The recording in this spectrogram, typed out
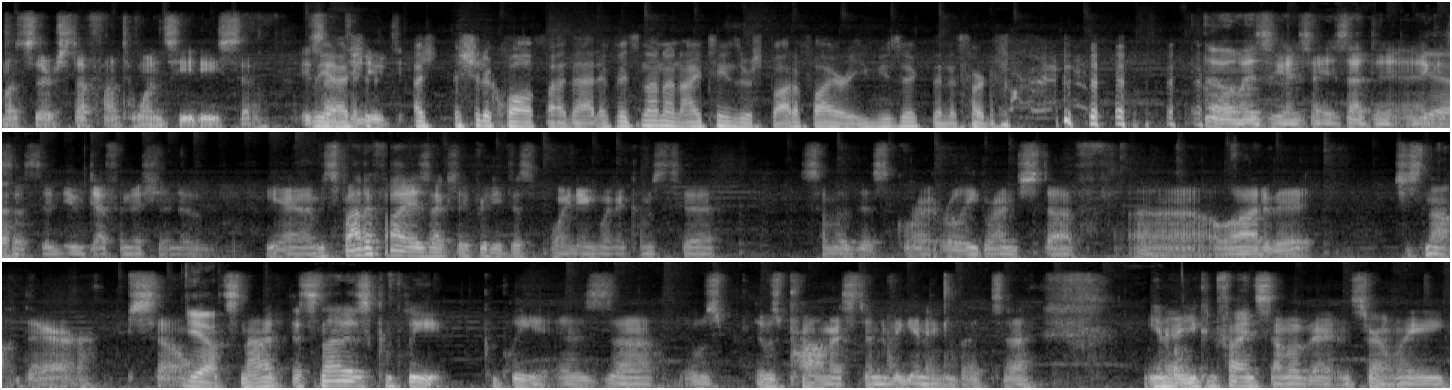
most of their stuff onto one CD. So is yeah, I that new? should, I, sh- I should have qualified that. If it's not on iTunes or Spotify or eMusic, then it's hard to find. Oh, I was gonna say, is that the? I Yeah. guess that's the new definition of. Yeah, I mean, Spotify is actually pretty disappointing when it comes to some of this gr- early grunge stuff. Uh, a lot of it just not there. So Yeah. it's not it's not as complete complete as uh, it was it was promised in the beginning. But uh, you know, you can find some of it, and certainly.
